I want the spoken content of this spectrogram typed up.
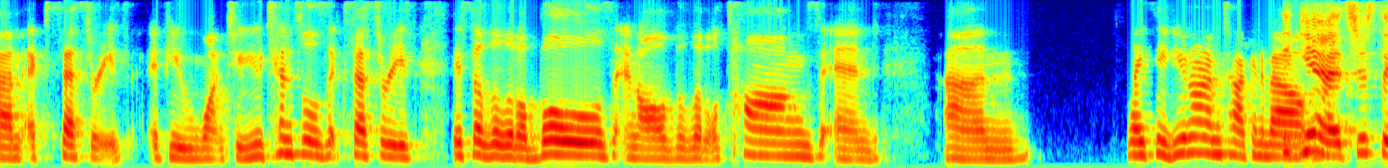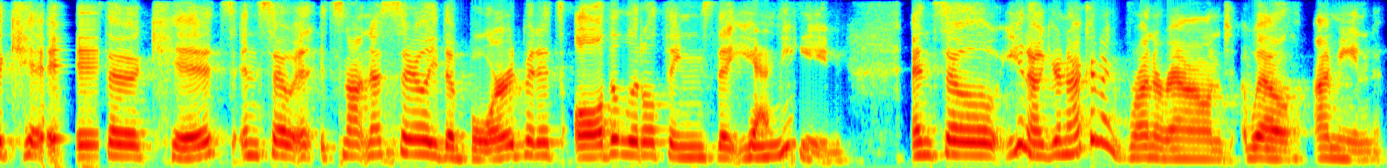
um, accessories if you want to utensils accessories they sell the little bowls and all the little tongs and um Lacey, do you know what I'm talking about? Yeah, it's just the kid, the kids, and so it's not necessarily the board, but it's all the little things that you yes. need. And so, you know, you're not going to run around. Well, I mean,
